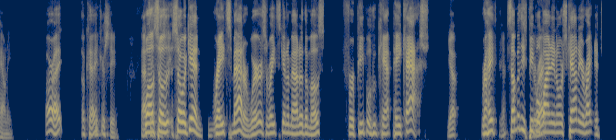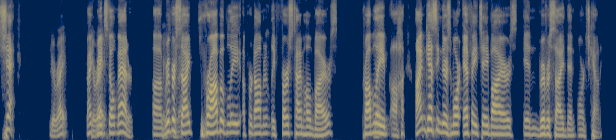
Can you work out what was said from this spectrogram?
County. All right. Okay. Interesting. That's well, so so again, rates matter. Where is rates going to matter the most for people who can't pay cash? Yep. Right. Yep. Some of these people right. buying in Orange County are writing a check. You're right. Right. You're rates right. don't matter. Uh, Riverside, probably a predominantly first-time home buyers. Probably, yep. uh, I'm guessing there's more FHA buyers in Riverside than Orange County.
